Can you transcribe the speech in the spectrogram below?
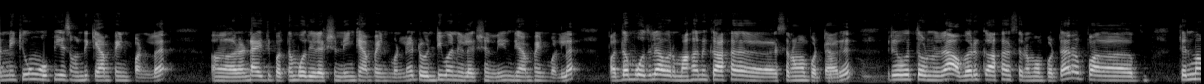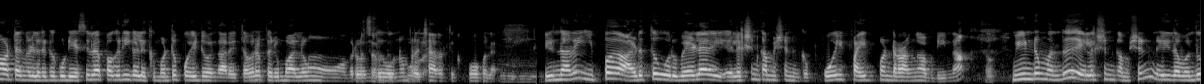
அன்னைக்கும் ஓபிஎஸ் வந்து கேம்பெயின் பண்ணல. ரெண்டாயிரத்தி பத்தொம்போது எலெக்ஷன்லையும் கேம்பெயின் பண்ணல. டுவெண்ட்டி ஒன் எலெக்ஷன்லையும் கேம்பெயின் பண்ணல. பத்தொம்போதுல அவர் மகனுக்காக சிரமப்பட்டாரு இருபத்தொன்னுல அவருக்காக சிரமப்பட்டார் ப தென் மாவட்டங்கள்ல இருக்கக்கூடிய சில பகுதிகளுக்கு மட்டும் போயிட்டு வந்தாரே தவிர பெரும்பாலும் அவர் வந்து ஒன்றும். பிரச்சாரத்துக்கு போகல. இருந்தாலும் இப்போ அடுத்த ஒரு வேளை எலெக்ஷன் கமிஷனுக்கு போய் ஃபைட் பண்றாங்க அப்படின்னா. மீண்டும் வந்து எலெக்ஷன் கமிஷன் இதை வந்து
